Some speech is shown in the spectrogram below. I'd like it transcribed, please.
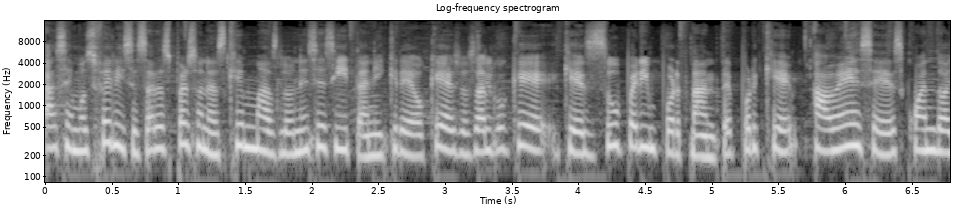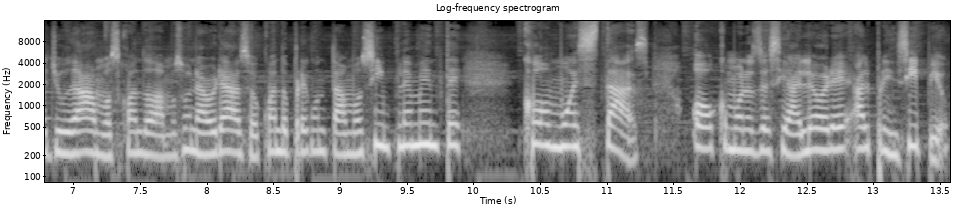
hacemos felices a las personas que más lo necesitan y creo que eso es algo que, que es súper importante porque a veces cuando ayudamos, cuando damos un abrazo, cuando preguntamos simplemente cómo estás o como nos decía Lore al principio,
